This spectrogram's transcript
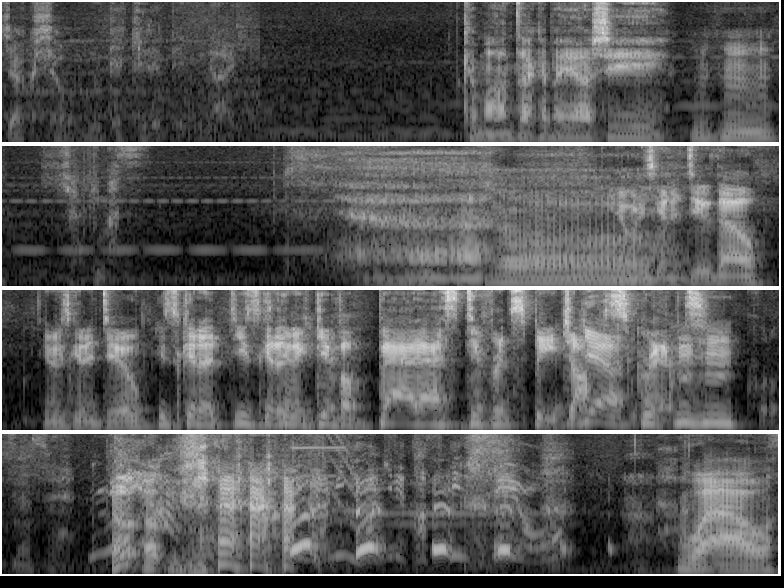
弱者を抜けきれていない Come on, Takabayashi. Mm-hmm. やります You know what he's gonna do though? You know what he's gonna do? He's gonna he's gonna, gonna give a badass different speech off yeah. script. Mm -hmm. oh, oh. wow.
